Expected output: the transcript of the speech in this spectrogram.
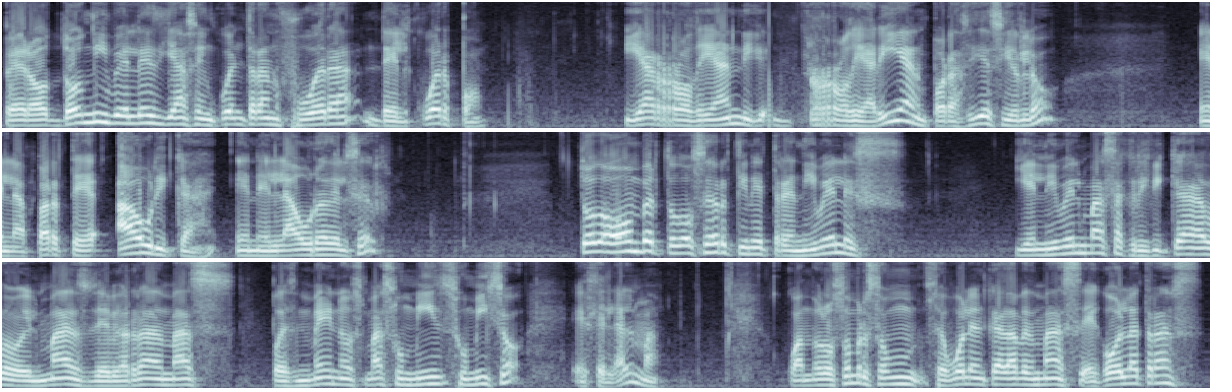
pero dos niveles ya se encuentran fuera del cuerpo. Ya rodean, rodearían, por así decirlo, en la parte áurica, en el aura del ser. Todo hombre, todo ser tiene tres niveles y el nivel más sacrificado, el más de verdad, más, pues menos, más sumiso, es el alma. Cuando los hombres son, se vuelven cada vez más ególatras,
